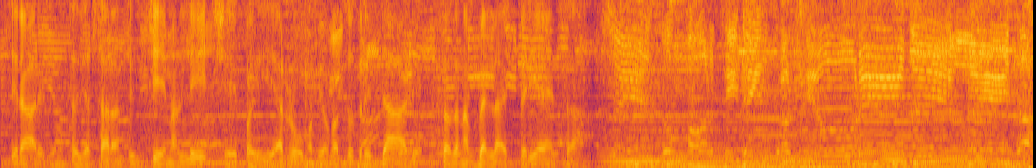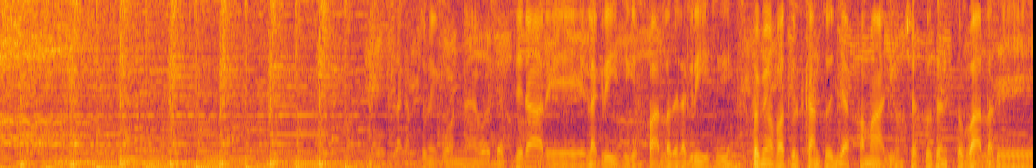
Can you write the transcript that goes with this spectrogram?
Serare, siamo stati a Taranto insieme, a Lecce e poi a Roma, abbiamo fatto tre date, è stata una bella esperienza. Sono morti dentro il fiore dell'età. Con, con Besserare, La crisi che parla della crisi, poi abbiamo fatto il canto degli affamati, in un certo senso parla de,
